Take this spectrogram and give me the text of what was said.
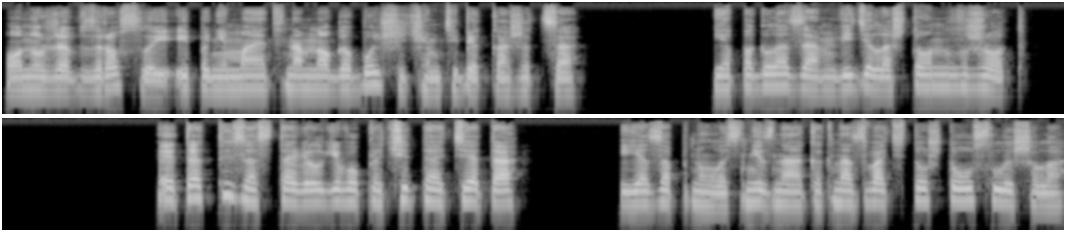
Он уже взрослый и понимает намного больше, чем тебе кажется. Я по глазам видела, что он лжет. «Это ты заставил его прочитать это?» Я запнулась, не зная, как назвать то, что услышала.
